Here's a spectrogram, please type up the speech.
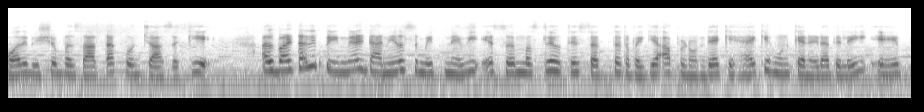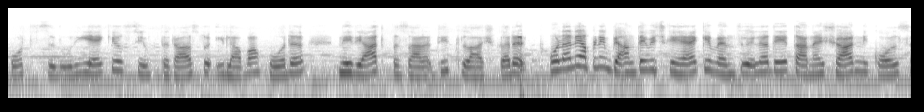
ਹੋਰ ਵਿਸ਼ਵ ਬਾਜ਼ਾਰ ਤੱਕ ਪਹੁੰਚਾ ਸਕੀਏ। ਅਲਬਰਟਾ ਦੇ ਪ੍ਰੀਮੀਅਰ ਡੈਨੀਅਲ ਸਮਿਥ ਨੇ ਵੀ ਇਸ ਮਸਲੇ ਉੱਤੇ ਸਖਤ ਰਵੱਈਆ ਅਪਣਾਉਂਦਿਆਂ ਕਿਹਾ ਹੈ ਕਿ ਹੁਣ ਕੈਨੇਡਾ ਦੇ ਲਈ ਇਹ ਬਹੁਤ ਜ਼ਰੂਰੀ ਹੈ ਕਿ ਉਹ ਸੰਯੁਕਤ ਰਾਜ ਤੋਂ ਇਲਾਵਾ ਹੋਰ ਨਿਰਯਾਤ ਬਾਜ਼ਾਰਾਂ ਦੀ ਤਲਾਸ਼ ਕਰਨ। ਉਹਨਾਂ ਨੇ ਆਪਣੇ ਬਿਆਨ ਦੇ ਵਿੱਚ ਕਿਹਾ ਹੈ ਕਿ ਵੈਨਜ਼ੂਏਲਾ ਦੇ ਤਾਨਾਸ਼ਾਹ ਨਿਕੋਲਸ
